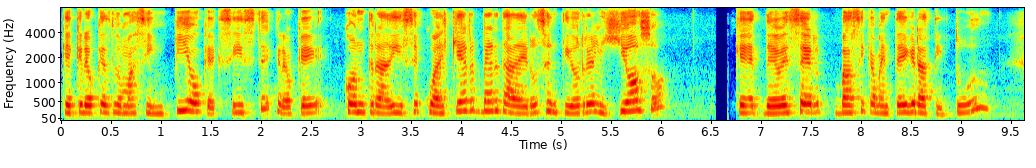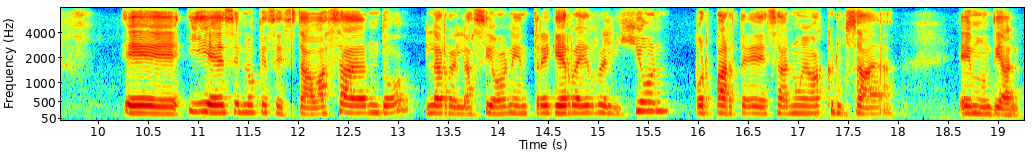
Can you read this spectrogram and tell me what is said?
que creo que es lo más impío que existe, creo que contradice cualquier verdadero sentido religioso, que debe ser básicamente de gratitud, eh, y es en lo que se está basando la relación entre guerra y religión por parte de esa nueva cruzada eh, mundial.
